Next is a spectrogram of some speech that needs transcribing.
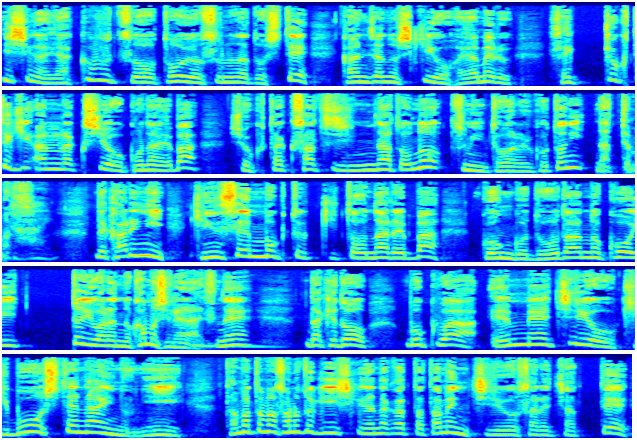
医師が薬物を投与するなどして患者の死期を早める積極的安楽死を行えば、嘱託殺人などの罪に問われることになってます。はい、で、仮に金銭目的となれば、言語道断の行為と言われるのかもしれないですね。だけど、僕は延命治療を希望してないのに、たまたまその時意識がなかったために治療されちゃって、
